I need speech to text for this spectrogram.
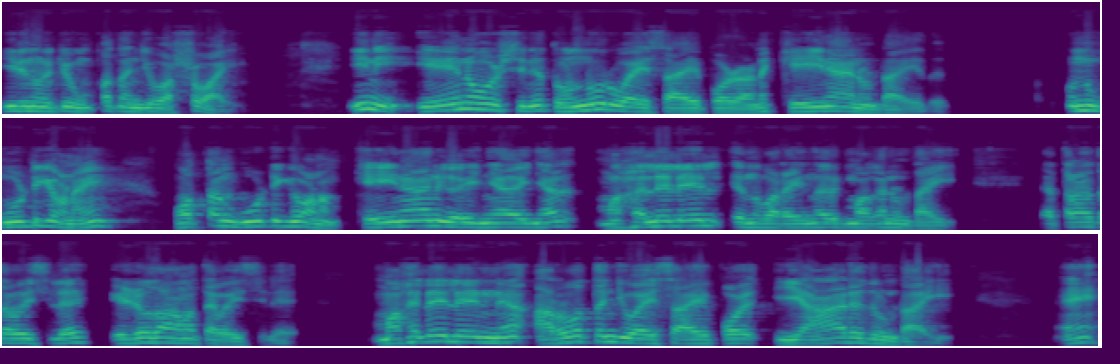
ഇരുന്നൂറ്റി മുപ്പത്തഞ്ച് വർഷമായി. ഇനി ഏനോഷിന് തൊണ്ണൂറ് വയസ്സായപ്പോഴാണ് കെയ്നാൻ ഉണ്ടായത്. ഒന്ന് കൂട്ടിക്കോണേ. മൊത്തം കൂട്ടിക്കോണം. കെയ്നാൻ കഴിഞ്ഞു കഴിഞ്ഞാൽ മഹലലേൽ എന്ന് പറയുന്ന ഒരു മകൻ ഉണ്ടായി എത്രാമത്തെ വയസ്സിൽ? എഴുപതാമത്തെ വയസ്സിൽ. മഹലലേലിന് അറുപത്തഞ്ച് വയസ്സായപ്പോൾ യാരദ് ഉണ്ടായി ഏഹ്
